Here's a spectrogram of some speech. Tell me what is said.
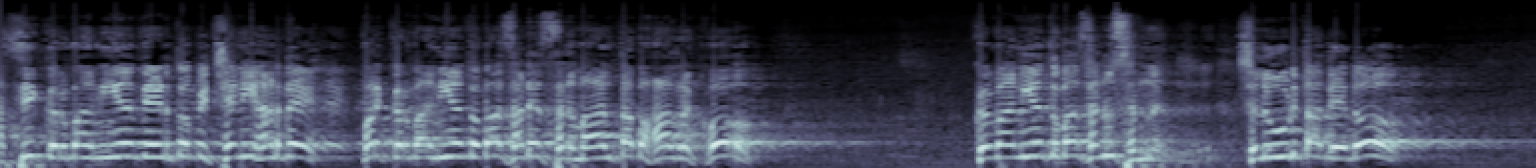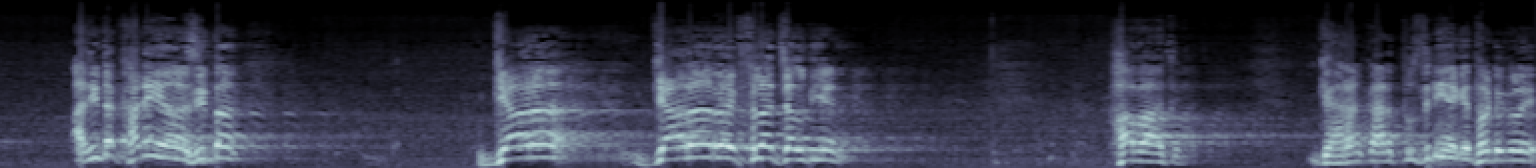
ਅਸੀਂ ਕੁਰਬਾਨੀਆਂ ਦੇਣ ਤੋਂ ਪਿੱਛੇ ਨਹੀਂ ਹਟਦੇ, ਪਰ ਕੁਰਬਾਨੀਆਂ ਤੋਂ ਬਾਅਦ ਸਾਡੇ ਸਨਮਾਨ ਤਾਂ ਬਹਾਲ ਰੱਖੋ। ਕੁਰਬਾਨੀਆਂ ਤੋਂ ਬਾਅਦ ਸਾਨੂੰ ਸਲੂਟ ਤਾਂ ਦੇ ਦਿਓ ਅਸੀਂ ਤਾਂ ਖੜੇ ਹਾਂ, ਅਸੀਂ ਤਾਂ 11 11 ਰਾਈਫਲਾਂ ਚੱਲਦੀਆਂ ਨੇ। ਹਵਾ 'ਚ। 11 ਕਾਰਤੂਸ ਨਹੀਂ ਹੈਗੇ ਤੁਹਾਡੇ ਕੋਲੇ।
